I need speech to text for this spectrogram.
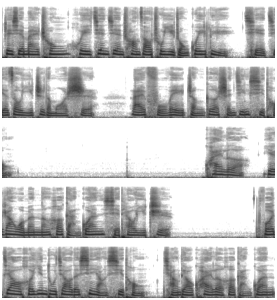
这些脉冲会渐渐创造出一种规律且节奏一致的模式，来抚慰整个神经系统。快乐也让我们能和感官协调一致。佛教和印度教的信仰系统强调快乐和感官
